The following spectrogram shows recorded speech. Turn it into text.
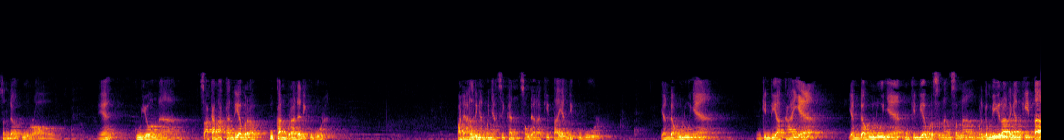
senda gurau, ya, guyonan, seakan-akan dia ber, bukan berada di kuburan. Padahal dengan menyaksikan saudara kita yang dikubur, yang dahulunya mungkin dia kaya, yang dahulunya mungkin dia bersenang-senang, bergembira dengan kita.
